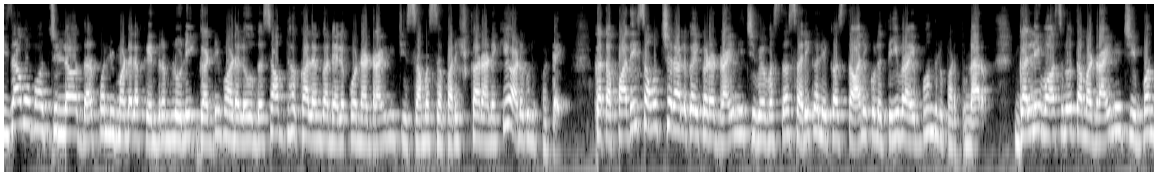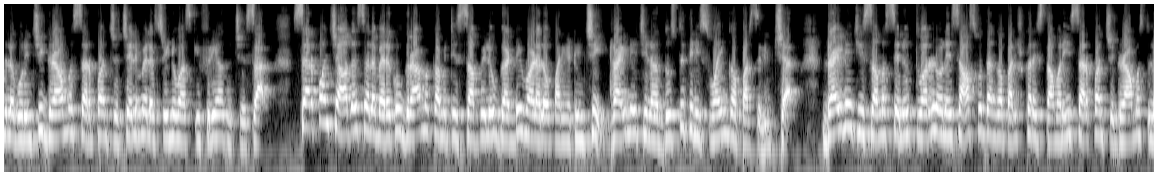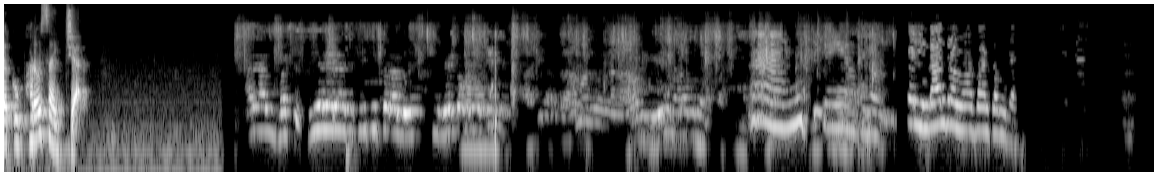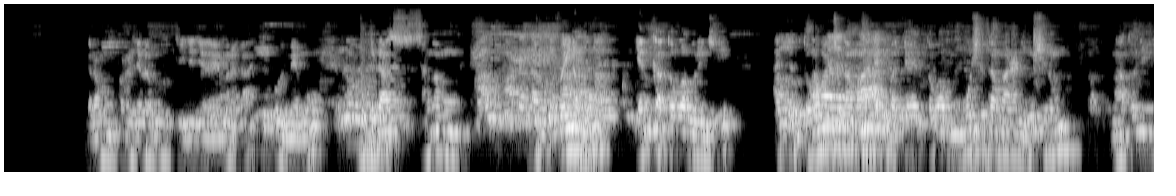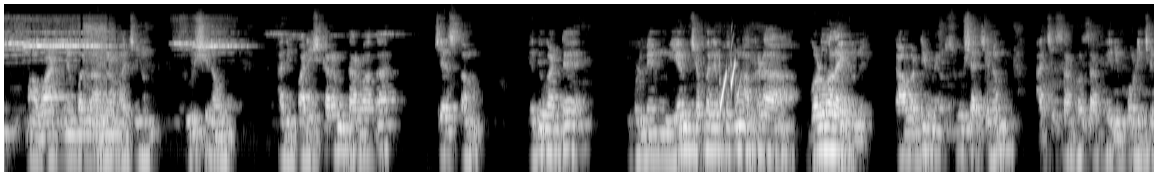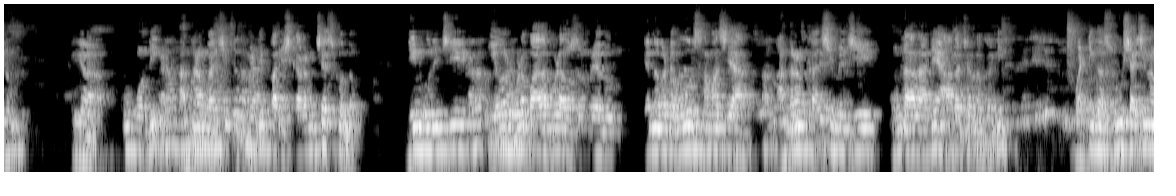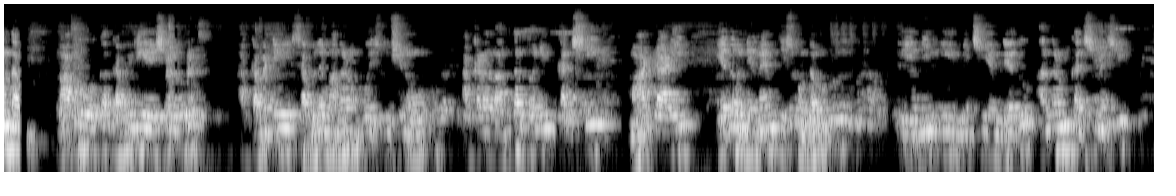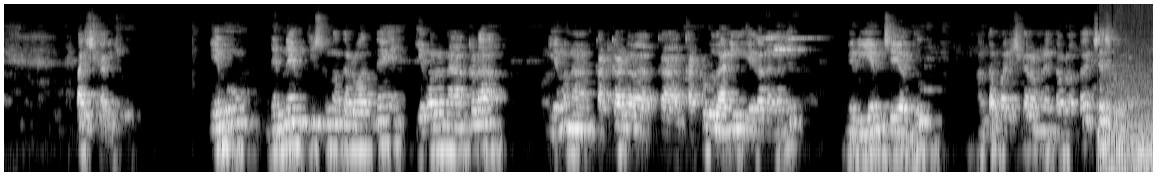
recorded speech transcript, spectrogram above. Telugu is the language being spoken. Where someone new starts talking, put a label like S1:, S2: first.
S1: నిజామాబాద్ జిల్లా దర్పల్లి మండల కేంద్రంలోని గడ్డివాడలో దశాబ్ద కాలంగా నెలకొన్న డ్రైనేజీ సమస్య పరిష్కారానికి అడుగులు పడ్డాయి గత పది సంవత్సరాలుగా ఇక్కడ డ్రైనేజీ వ్యవస్థ సరిగా లేక స్థానికులు తీవ్ర ఇబ్బందులు పడుతున్నారు. గల్లీ వాసులు తమ డ్రైనేజీ ఇబ్బందుల గురించి గ్రామ సర్పంచ్ చెలిమెల శ్రీనివాస్కి ఫిర్యాదు చేశారు. సర్పంచ్ ఆదేశాల మేరకు గ్రామ కమిటీ సభ్యులు గడ్డివాడలో పర్యటించి డ్రైనేజీల దుస్థితిని స్వయంగా పరిశీలించారు. డ్రైనేజీ సమస్యను త్వరలోనే శాశ్వతంగా పరిష్కరిస్తామని సర్పంచ్ గ్రామస్తులకు భరోసా ఇచ్చారు.
S2: అరే వాళ్ళు బట్ తీయలేరు అది తీపిస్తారు వాళ్ళు.
S3: గ్రామ ప్రజలకు తెలియజేయమనగా ఇప్పుడు మేము పొద్దుట సంఘము పోయినాము. వెనక తోవ గురించి అయితే తోవ ఉంచుదామా లేకపోతే తోవ మూసుదామా అని చూసినాం. మాతోని మా వార్డు నెంబర్లు అందరం వచ్చినాం చూసినాము అది పరిష్కారం తర్వాత చేస్తాం. ఎందుకంటే ఇప్పుడు మేము ఏం చెప్పలేము అక్కడ గొడవలు అవుతున్నాయి. కాబట్టి మేము చూసి వచ్చినాం వచ్చి సర్పంచ్ రిపోర్ట్ ఇచ్చినాం. ఇక కూకోండి అందరం కలిసి కూర్చోండి పరిష్కారం చేసుకుందాం. దీని గురించి ఎవరు కూడా బాధపడే అవసరం లేదు. ఎందుకంటే ఊరు సమస్య అందరం కలిసిమెలిసి ఉండాలనే ఆలోచనలతోని వట్టిగా చూసి వచ్చినాం మాకు ఒక కమిటీ వేసారు ఆ కమిటీ సభ్యులం అందరం పోయి చూసినాము. అక్కడ అందరితోని కలిసి మాట్లాడి ఏదో నిర్ణయం తీసుకుంటాం. దీనికి మించి ఏం లేదు. అందరం కలిసిమెలిసి పరిష్కరించుకుంటాం. మేము నిర్ణయం తీసుకున్న తర్వాతనే ఎవరైనా అక్కడ ఏమైనా కట్కడ క- కట్టుడు కానీ ఏదైనా కానీ మీరు ఏం చేయొద్దు. అంత పరిష్కారం అయిన తర్వాత చేసుకుంటాం.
